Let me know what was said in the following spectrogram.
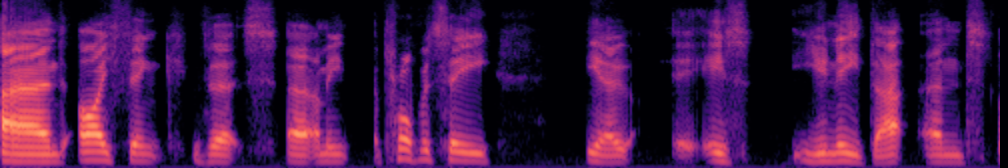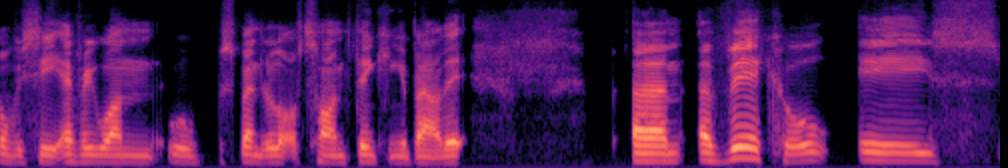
and I think that uh, I mean a property, you know, is you need that, and obviously everyone will spend a lot of time thinking about it. Um, a vehicle is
